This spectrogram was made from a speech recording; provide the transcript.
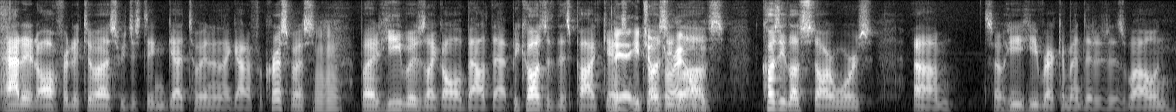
had it, offered it to us. We just didn't get to it, and I got it for Christmas. But he was like all about that because of this podcast. Mm-hmm. Yeah, he because jumped right on. because he loves Star Wars. Um, so he he recommended it as well, and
